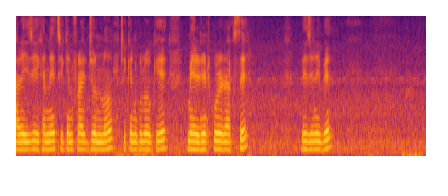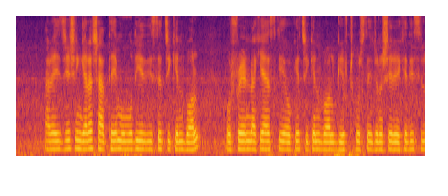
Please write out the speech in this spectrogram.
আর এই যে এখানে চিকেন ফ্রাইয়ের জন্য চিকেনগুলোকে ম্যারিনেট করে রাখছে, ভেজে নেবে। আর এই যে সিঙ্গারার সাথে মোমো দিয়ে দিয়েছে চিকেন বল ওর ফ্রেন্ড নাকি আজকে ওকে চিকেন বল গিফট করছে, এই জন্য সে রেখে দিয়েছিল,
